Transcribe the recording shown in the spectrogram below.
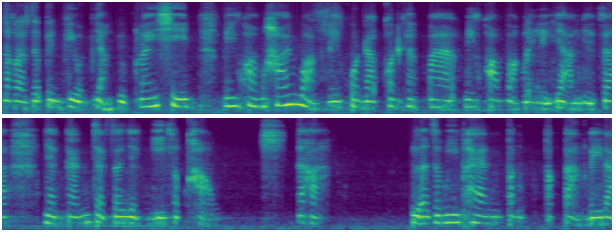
หลักๆจะเป็นฟีลแบบอยากอยู่ใกล้ชิด มีความคาดหวังในคนรักค่อนข้างมาก มีความหวังหลายๆอย่างอยากจะอย่างนั้นอยากจะอย่างนี้กับเขานะคะหรืออาจจะมีแผนต่างๆใด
